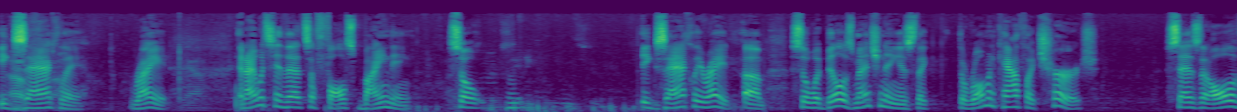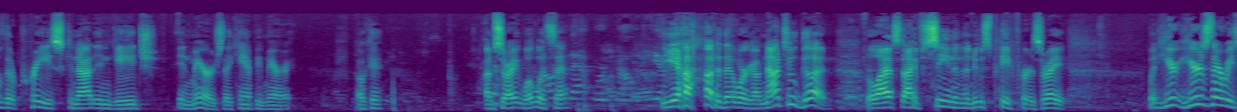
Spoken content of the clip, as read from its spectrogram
Exactly. Of, right. And I would say that's a false binding. So, exactly right. Um, so, what Bill is mentioning is that the Roman Catholic Church says that all of their priests cannot engage in marriage, they can't be married. Okay? I'm sorry, what, what's that? that work? Yeah, how did that work out? Not too good. The last I've seen in the newspapers, right? But here, here's their re-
